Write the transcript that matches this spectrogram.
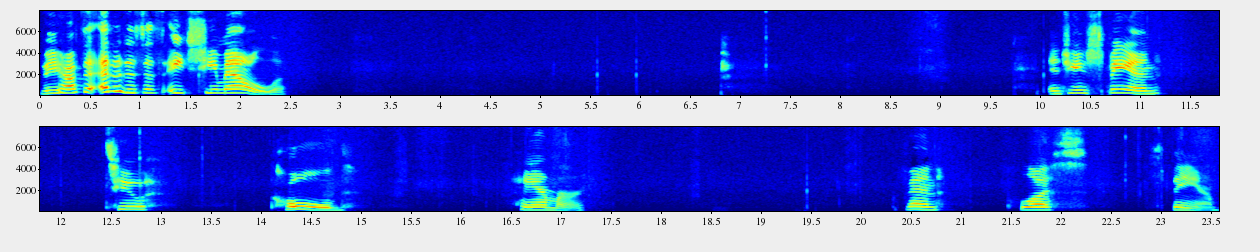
But you have to edit this as HTML. And change span to cold hammer. Then plus spam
